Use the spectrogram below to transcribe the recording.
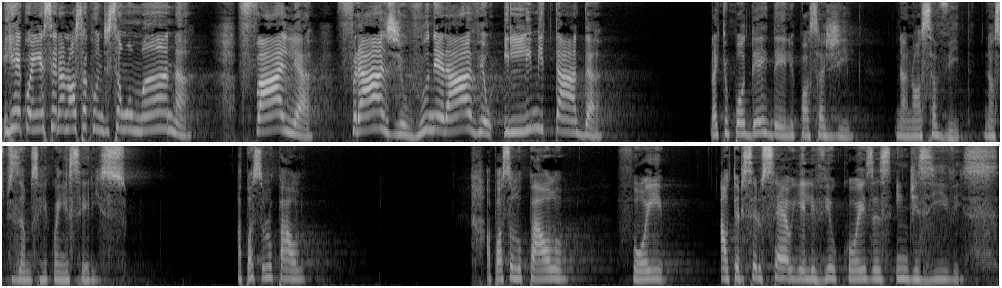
e reconhecer a nossa condição humana, falha, frágil, vulnerável e limitada, para que o poder dele possa agir na nossa vida. Nós precisamos reconhecer isso. Apóstolo Paulo. Apóstolo Paulo foi ao terceiro céu e ele viu coisas indizíveis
